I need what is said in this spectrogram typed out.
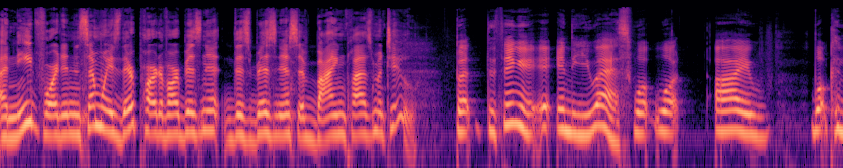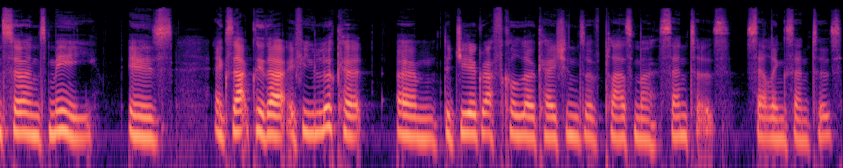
a need for it? And in some ways, they're part of our business, this business of buying plasma too. But the thing in the US, what, what I, what concerns me is exactly that. If you look at um, the geographical locations of plasma centers, selling centers,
